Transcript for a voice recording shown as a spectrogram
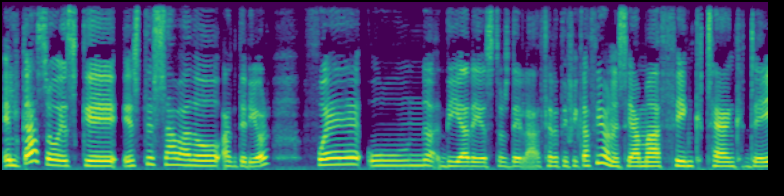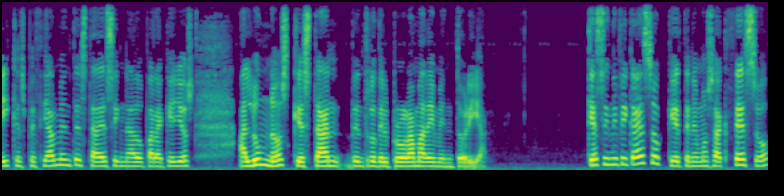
El caso es que este sábado anterior fue un día de estos de la certificación, se llama Think Tank Day, que especialmente está designado para aquellos alumnos que están dentro del programa de mentoría. ¿Qué significa eso? Que tenemos acceso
